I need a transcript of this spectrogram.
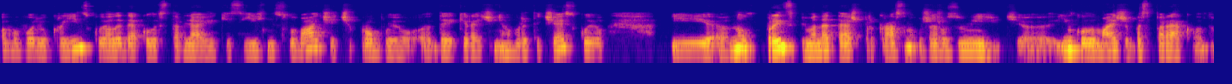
говорю українською, але деколи вставляю якісь їхні слова чи, чи пробую е, деякі речення говорити чеською. І, е, ну, в принципі, мене теж прекрасно вже розуміють, інколи майже без перекладу.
